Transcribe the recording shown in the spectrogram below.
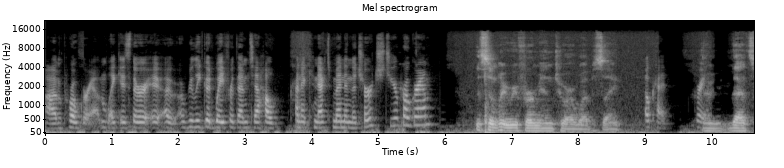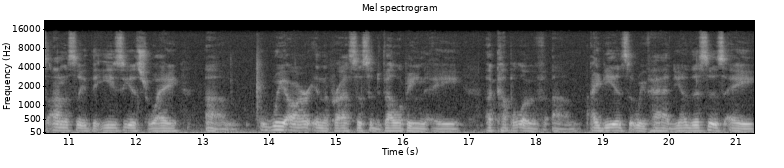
um, program? Like, is there a, a, really good way for them to help kind of connect men in the church to your program? Simply refer men to our website. Okay, great. I mean, that's honestly the easiest way. Um, we are in the process of developing a a couple of um, ideas that we've had. You know, this is a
